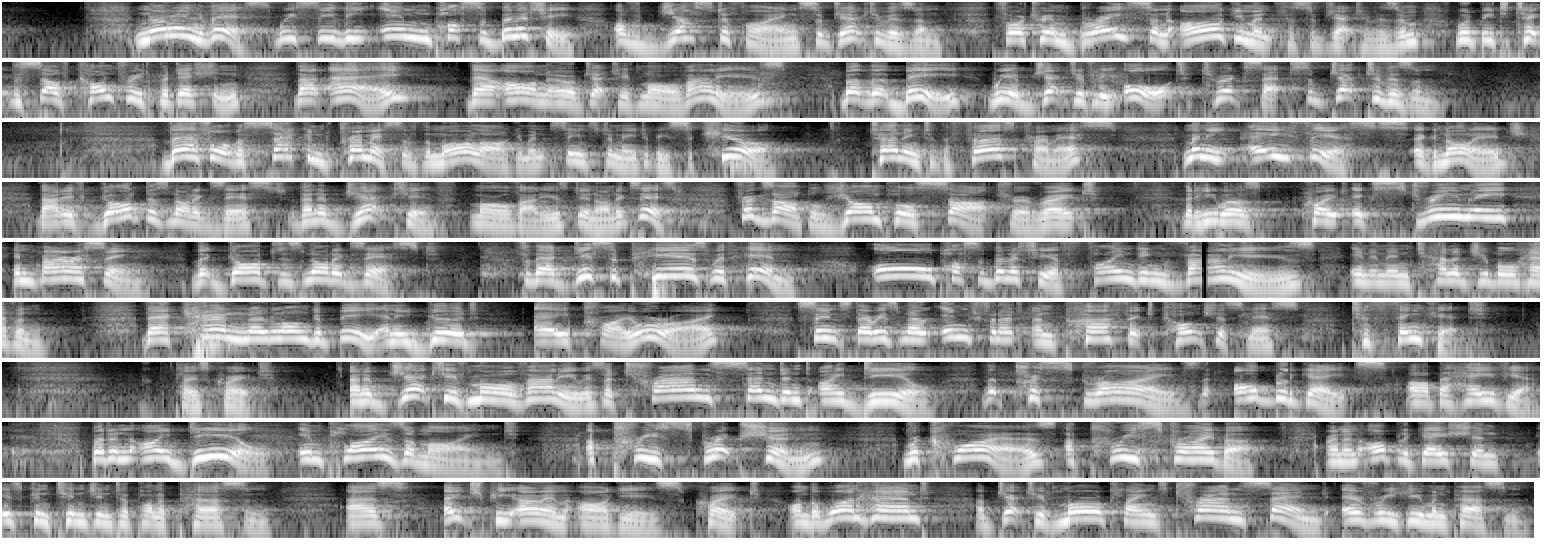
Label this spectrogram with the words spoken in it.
Knowing this, we see the impossibility of justifying subjectivism. For to embrace an argument for subjectivism would be to take the self contrary position that A, there are no objective moral values, but that B, we objectively ought to accept subjectivism. Therefore, the second premise of the moral argument seems to me to be secure. Turning to the first premise, many atheists acknowledge that if God does not exist, then objective moral values do not exist. For example, Jean Paul Sartre wrote that he was, quote, extremely embarrassing that God does not exist, for there disappears with him all possibility of finding values in an intelligible heaven. There can no longer be any good a priori, since there is no infinite and perfect consciousness to think it. Close quote. An objective moral value is a transcendent ideal that prescribes, that obligates our behavior. But an ideal implies a mind. A prescription requires a prescriber, and an obligation is contingent upon a person. As H.P. Owen argues, quote, on the one hand, objective moral claims transcend every human person.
